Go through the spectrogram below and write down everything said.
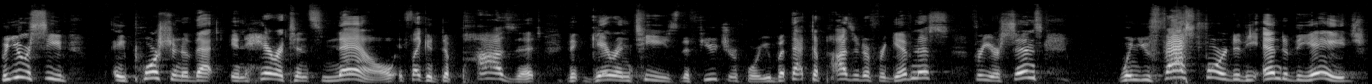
but you receive a portion of that inheritance now. It's like a deposit that guarantees the future for you, but that deposit of forgiveness for your sins when you fast forward to the end of the age,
